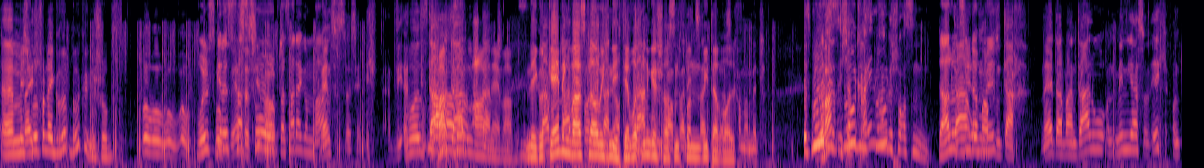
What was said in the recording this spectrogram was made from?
Ähm, ich wurde ich- von der Brücke geschubst. Wow, wow, wow, wow. Wolfskin Wo- ist fast das tot. Was hat er gemacht? Grenz ist das hier. Ich, wie, Wo ist da, Marv? da, Ah, du stand. nee, Marv Da, Gaming da, war es wo glaube ich nicht. Der wurde angeschossen von Vita das Wolf. Komm mal mit. Jetzt Blut, Was? Ich hab Blut, jetzt keinen Blut. angeschossen. Da auf oben auf dem Dach. Ne, da waren Dalu und Minias und ich und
